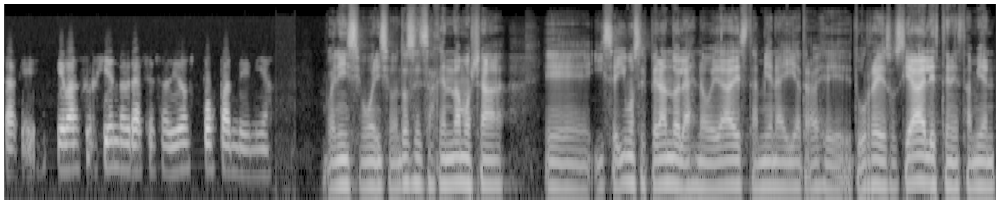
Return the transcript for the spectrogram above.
ya que, que van surgiendo, gracias a Dios, post pandemia. Buenísimo, buenísimo. Entonces agendamos ya eh, y seguimos esperando las novedades también ahí a través de tus redes sociales. Tenés también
